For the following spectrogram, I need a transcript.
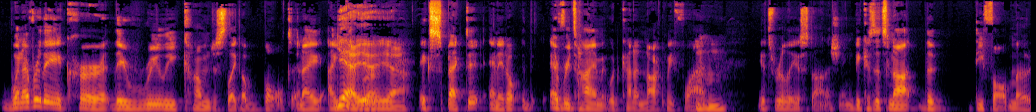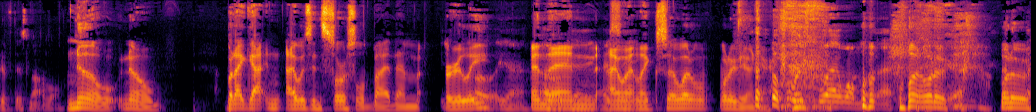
whenever they occur they really come just like a bolt and i, I Yeah, never yeah, yeah. expect it and it every time it would kind of knock me flat Mhm. it's really astonishing because it's not the default mode of this novel No, no. But I got, I was ensorcelled by them early, oh yeah and Oh, then okay, I, went like, "So what? What are we doing here? What's- I want more what, what, are, what, are,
